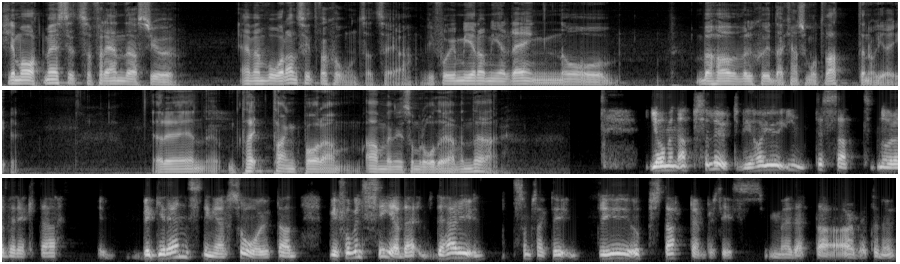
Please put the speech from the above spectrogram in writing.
klimatmässigt så förändras ju även våran situation så att säga. Vi får ju mer och mer regn och behöver väl skydda kanske mot vatten och grejer. Är det en tankbara användningsområde även där? Ja men absolut, vi har ju inte satt några direkta begränsningar så utan vi får väl se. Det, det här är ju som sagt det, det är uppstarten precis med detta arbete nu.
